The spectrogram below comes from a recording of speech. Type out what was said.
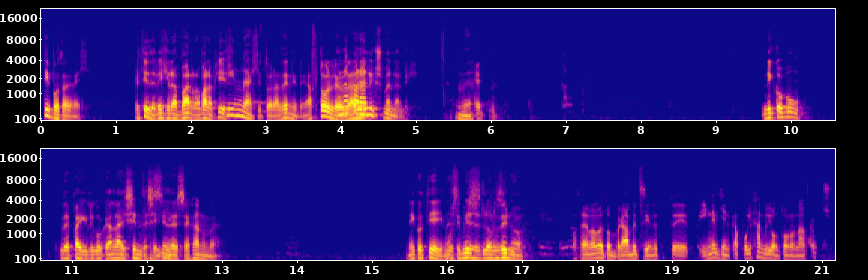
Τίποτα δεν έχει. Ε, τι δεν έχει ένα μπαρ να πάει να Τι πιει. να έχει τώρα, δεν είναι. Αυτό λέω. Να δηλαδή. πάει να ανοίξουμε έναν έχει. Ναι. Ε, Νίκο μου, δεν πάει λίγο καλά η σύνδεση εκεί. Σύνδεση, σε χάνουμε. Νίκο, τι έγινε; Μου θυμίζεις Λονδίνο. Το θέμα με τον Μπράμπετ είναι ότι ε, είναι γενικά πολύ χαμηλών τόνων άνθρωπος.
